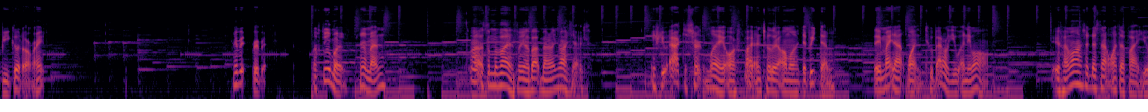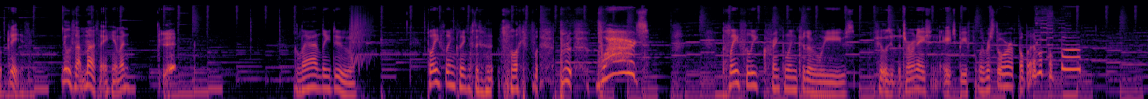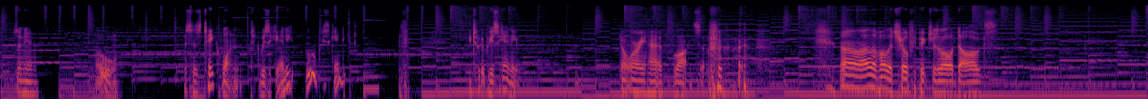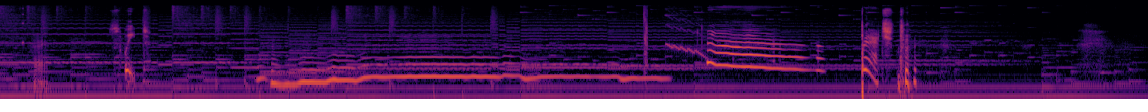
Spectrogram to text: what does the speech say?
Be good, alright? Ribbit, ribbit. Excuse me, here man. Uh, some advice for you about battling objects. If you act a certain way or fight until you almost defeat them, they might not want to battle you anymore. If a monster does not want to fight you, please, do some mercy, eh, human. Gladly do. Playfully crinkling the words. Playfully crinkling to the leaves fills you with determination. HP fully restore. What's in here? Oh, it says take one. Take a piece of candy. Ooh, piece of candy. you took a piece of candy. Don't worry, I have lots of. oh, I love all the trophy pictures of all the dogs. Alright. Sweet. Ah, bitch!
